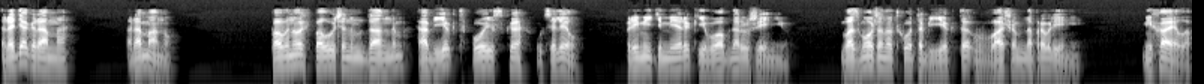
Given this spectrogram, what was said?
Радиограмма. Роману. По вновь полученным данным, объект поиска уцелел. Примите меры к его обнаружению. Возможен отход объекта в вашем направлении. Михайлов.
